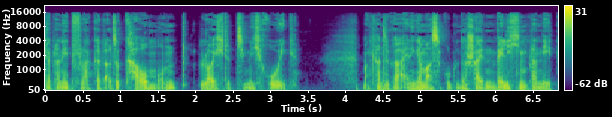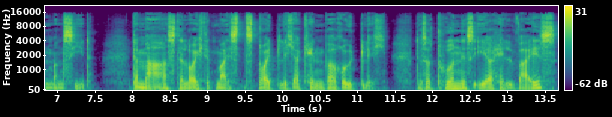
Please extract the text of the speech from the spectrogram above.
Der Planet flackert also kaum und leuchtet ziemlich ruhig. Man kann sogar einigermaßen gut unterscheiden, welchen Planeten man sieht. Der Mars, der leuchtet meistens deutlich erkennbar rötlich. Der Saturn ist eher hellweiß,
